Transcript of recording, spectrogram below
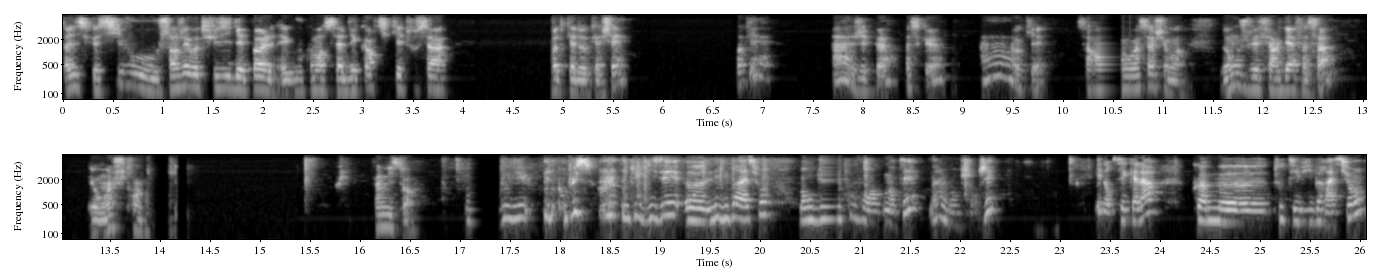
Tandis que si vous changez votre fusil d'épaule et que vous commencez à décortiquer tout ça, votre cadeau caché, ok, ah, j'ai peur parce que. Ah, ok. Ça renvoie ça chez moi. Donc, je vais faire gaffe à ça. Et au moins, je suis tranquille. Fin de l'histoire. En plus, tu disais, euh, les vibrations, donc du coup, vont augmenter, hein, elles vont changer. Et dans ces cas-là, comme euh, toutes les vibrations,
